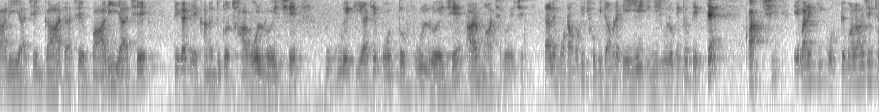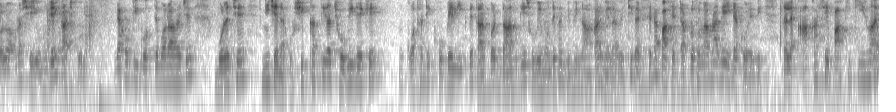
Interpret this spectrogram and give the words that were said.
গাড়ি আছে, গাছ আছে, বাড়ি আছে, ঠিক আছে? এখানে দুটো ছাগল রয়েছে, পুকুরে কি আছে? পদ্ম ফুল রয়েছে আর মাছ রয়েছে। তাহলে মোটামুটি ছবিতে আমরা এই এই জিনিসগুলো কিন্তু দেখতে পাচ্ছি এবারে কি করতে বলা হয়েছে চলো আমরা সেই অনুযায়ী কাজ করি। দেখো কি করতে বলা হয়েছে। বলেছে, নিচে দেখো, শিক্ষার্থীরা ছবি দেখে কথাটি খোপে লিখবে, তারপর দাগ দিয়ে ছবির মধ্যেকার বিভিন্ন আকার মেলাবে। ঠিক আছে, সেটা পাশেরটা। প্রথমে আমরা আগে এটা করে দিই। তাহলে আকাশে পাখি কি হয়?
